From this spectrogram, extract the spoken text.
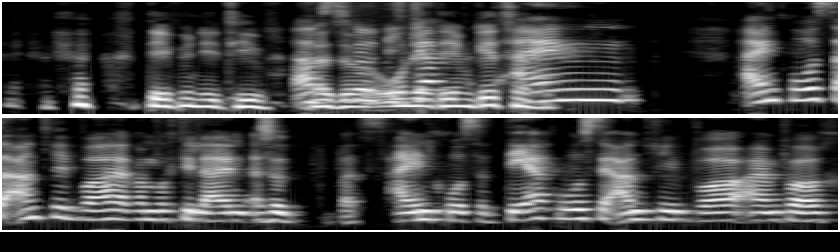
Definitiv. Also Absolut. Also ohne glaub, dem geht's ja nicht ein großer Antrieb war halt einfach die Leidenschaft, also was ein großer, der große Antrieb war einfach,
